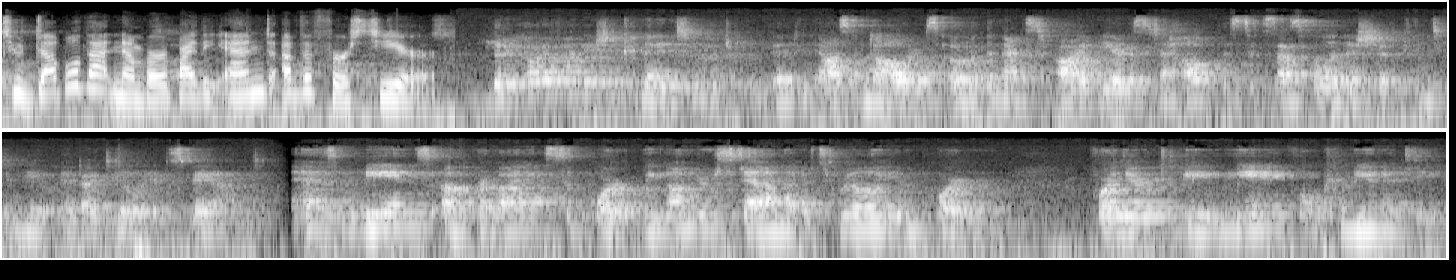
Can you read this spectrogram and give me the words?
to double that number by the end of the first year. The Dakota Foundation committed $250,000 over the next five years to help this successful initiative continue and ideally expand. As a means of providing support, we understand that it's really important for there to be meaningful community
